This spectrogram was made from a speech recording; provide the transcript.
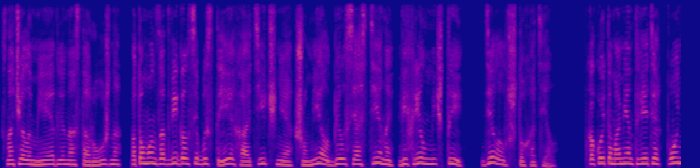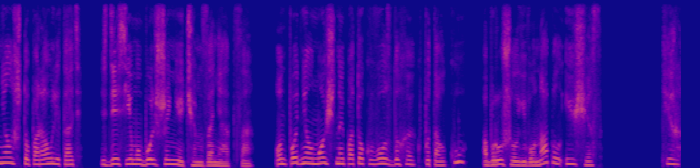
Сначала медленно, осторожно, потом он задвигался быстрее, хаотичнее, шумел, бился о стены, вихрил мечты, делал, что хотел. В какой-то момент ветер понял, что пора улетать. Здесь ему больше нечем заняться. Он поднял мощный поток воздуха к потолку, обрушил его на пол и исчез. «Кир,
